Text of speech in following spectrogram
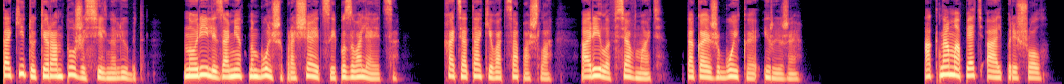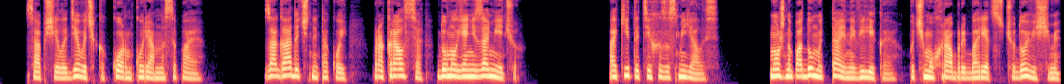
Такиту Керан тоже сильно любит, но Риле заметно больше прощается и позволяется. Хотя Таки в отца пошла, а Рила вся в мать, такая же бойкая и рыжая. «А к нам опять Аль пришел, сообщила девочка, корм курям насыпая. «Загадочный такой, прокрался, думал, я не замечу». Акита тихо засмеялась. Можно подумать, тайна великая, почему храбрый борец с чудовищами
